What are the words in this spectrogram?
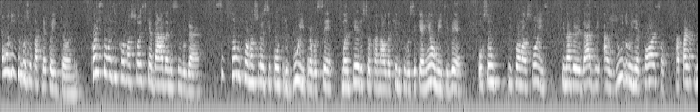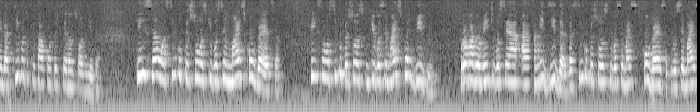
Onde você está frequentando? Quais são as informações que é dada nesse lugar? São informações que contribuem para você manter o seu canal daquilo que você quer realmente ver? Ou são informações que na verdade ajudam e reforçam a parte negativa do que está acontecendo na sua vida. Quem são as cinco pessoas que você mais conversa? Quem são as cinco pessoas com que você mais convive? Provavelmente você é a, a medida das cinco pessoas que você mais conversa, que você mais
